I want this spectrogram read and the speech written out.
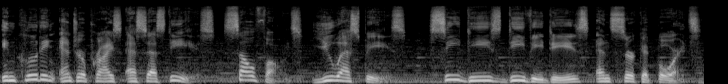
including enterprise SSDs, cell phones, USBs, CDs, DVDs, and circuit boards.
